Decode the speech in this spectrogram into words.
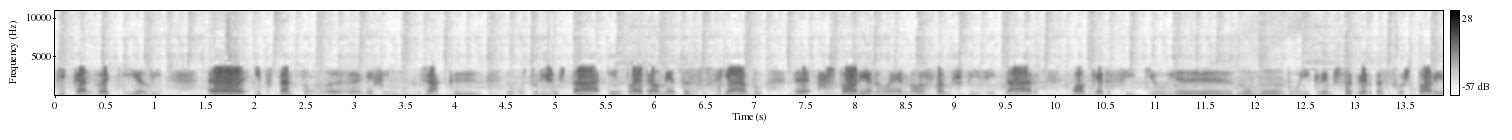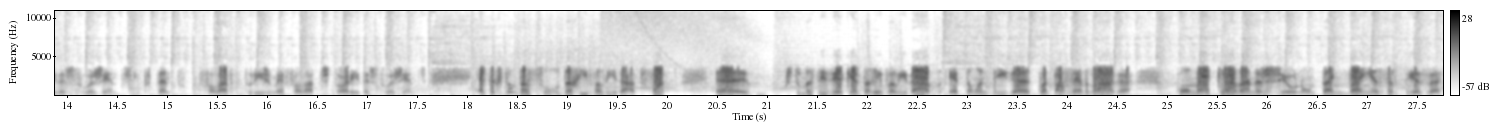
picando aqui e ali. Uh, e, portanto, uh, enfim, já que o turismo está indelevelmente associado uh, à história, não é? Nós vamos visitar qualquer sítio eh, no mundo e queremos saber da sua história e das suas gentes. E, portanto, falar de turismo é falar de história e das suas gentes. Esta questão da, da rivalidade, de facto, eh, costuma-se dizer que esta rivalidade é tão antiga quanto a Sé de Braga. Como é que ela nasceu? Não tenho bem a certeza,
